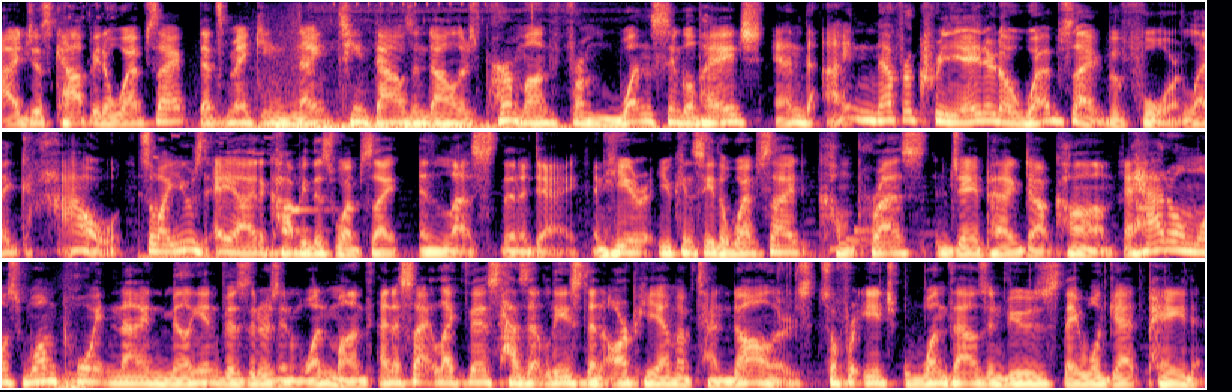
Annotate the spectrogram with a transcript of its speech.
I just copied a website that's making $19,000 per month from one single page, and I never created a website before. Like, how? So I used AI to copy this website in less than a day. And here you can see the website compressjpeg.com. It had almost 1.9 million visitors in one month, and a site like this has at least an RPM of $10. So for each 1,000 views, they will get paid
